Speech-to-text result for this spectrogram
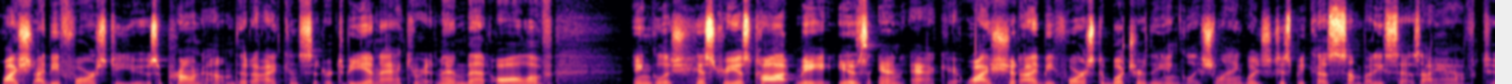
Why should I be forced to use a pronoun that I consider to be inaccurate and that all of English history has taught me is inaccurate? Why should I be forced to butcher the English language just because somebody says I have to?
